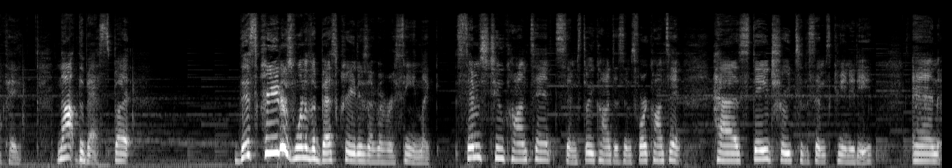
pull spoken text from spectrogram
Okay, not the best, but this creator is one of the best creators I've ever seen. Like Sims 2 content, Sims 3 content, Sims 4 content has stayed true to the Sims community. And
